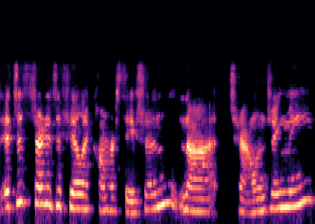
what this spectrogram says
it just started to feel like conversation, not challenging me.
